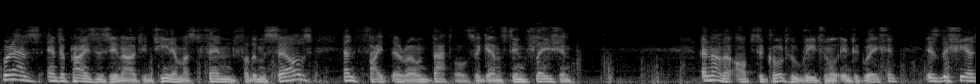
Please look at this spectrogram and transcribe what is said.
whereas enterprises in Argentina must fend for themselves and fight their own battles against inflation. Another obstacle to regional integration is the sheer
